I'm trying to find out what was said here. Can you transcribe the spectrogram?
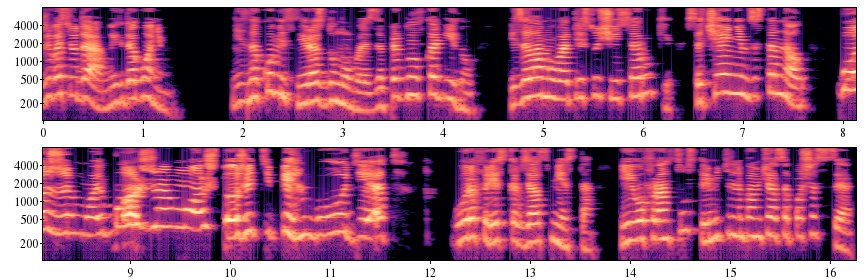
«Живо сюда, мы их догоним!». Незнакомец, не раздумывая, запрыгнул в кабину и, заламывая трясущиеся руки, с отчаянием застонал «Боже мой, боже мой, что же теперь будет?» Гуров резко взял с места, и его француз стремительно помчался по шоссе,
